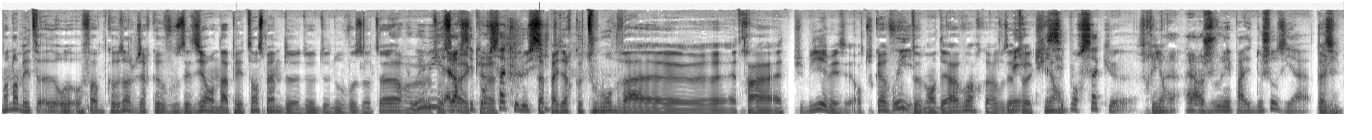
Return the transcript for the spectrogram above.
Non non mais aux, femmes comme ça je veux dire que vous étiez en appétence même de, de, de nouveaux auteurs oui oui alors c'est pour ça que le site ça veut pas dire que tout le monde va être à, être publié mais en tout cas vous demandez à voir quoi. Vous êtes client. c'est pour ça que friand. alors je voulais parler de deux choses. Il y a vas-y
